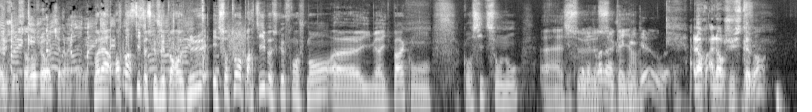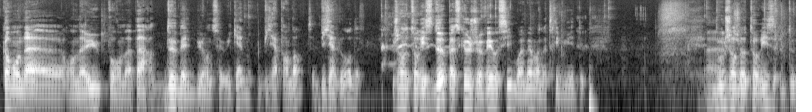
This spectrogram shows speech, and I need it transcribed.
Euh, je- son nom, je le retiendrai jamais. Voilà, en partie parce que je l'ai pas retenu et surtout en partie parce que franchement, euh, il mérite pas qu'on qu'on cite son nom. Euh, ce coup, ce gaillard. ou... Alors, alors justement, comme on a, euh, on a eu pour ma part deux belles burnes ce week-end, bien pendantes, bien lourdes, j'en autorise deux parce que je vais aussi moi-même en attribuer deux. Euh, Donc j'en je- autorise deux.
